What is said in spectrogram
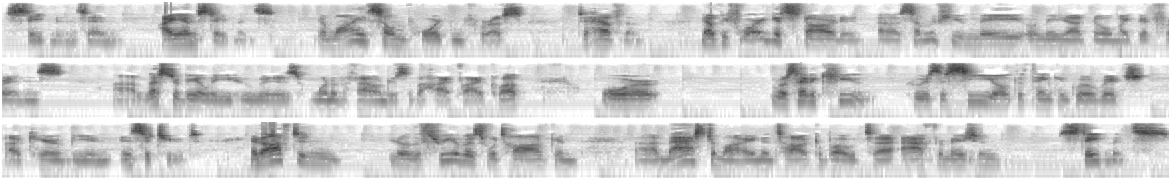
statements and I am statements and why it's so important for us to have them. Now, before I get started, uh, some of you may or may not know my good friends uh, Lester Bailey, who is one of the founders of the High Five Club, or Rosetta Q, who is the CEO of the Think and Grow Rich uh, Caribbean Institute. And often you know, the three of us will talk and uh, mastermind and talk about uh, affirmation statements.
